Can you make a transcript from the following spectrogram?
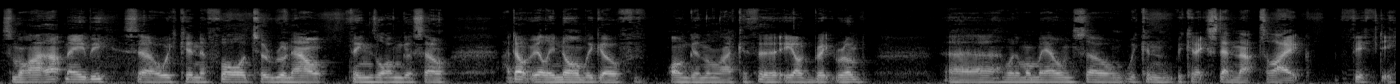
something like that maybe. So we can afford to run out things longer. So I don't really normally go longer than like a 30 odd brick run uh, when I'm on my own. So we can we can extend that to like 50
